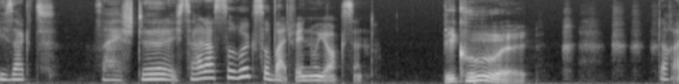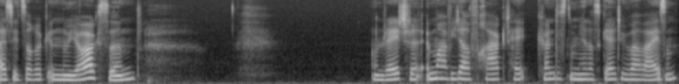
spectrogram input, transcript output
die sagt, sei still, ich zahle das zurück, sobald wir in New York sind. Wie cool. Doch als sie zurück in New York sind und Rachel immer wieder fragt, hey, könntest du mir das Geld überweisen?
